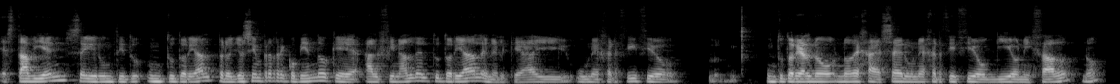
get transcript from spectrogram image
está bien seguir un, tutorial, pero yo siempre recomiendo que al final del tutorial, en el que hay un ejercicio un tutorial no, deja de ser un ejercicio guionizado, ¿no?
